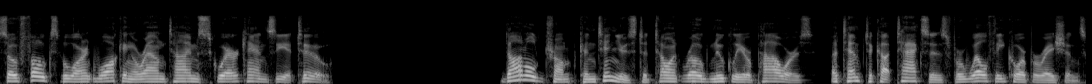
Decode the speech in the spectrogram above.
so folks who aren't walking around Times Square can see it too. Donald Trump continues to taunt rogue nuclear powers, attempt to cut taxes for wealthy corporations,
